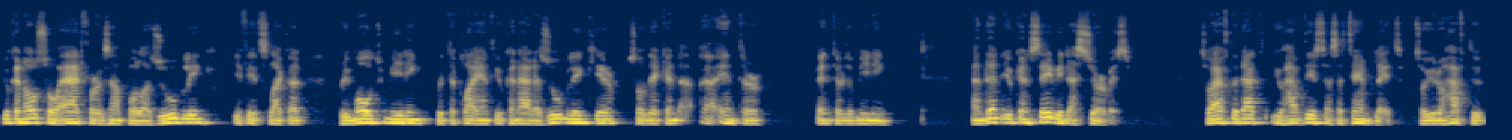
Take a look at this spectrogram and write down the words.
You can also add, for example, a Zoom link. If it's like a remote meeting with the client, you can add a Zoom link here so they can uh, enter, enter the meeting. And then you can save it as service. So after that, you have this as a template. So you don't have to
